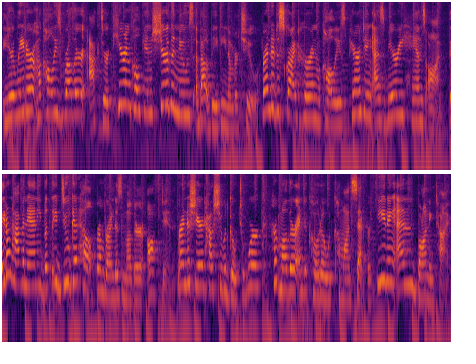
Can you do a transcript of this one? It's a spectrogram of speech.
A year later, Macaulay's brother, actor Kieran Culkin, shared the news about baby number two. Brenda described her and Macaulay's parenting as very hands-on. They don't have a nanny, but they do get help from Brenda's mother often. Brenda shared how she would go to work, her mother and Dakota would come on set for feeding and bonding time.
